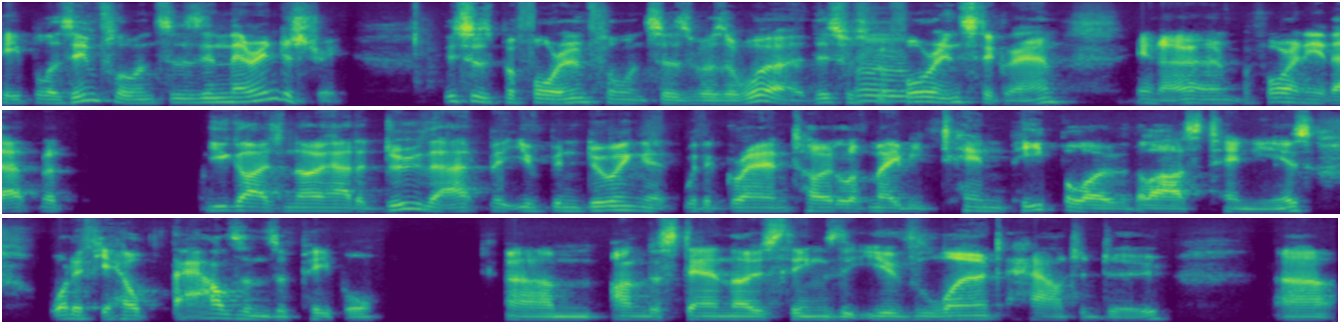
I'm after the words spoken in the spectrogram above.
people as influencers in their industry. This was before influencers was a word. This was Mm. before Instagram, you know, and before any of that. But you guys know how to do that, but you've been doing it with a grand total of maybe 10 people over the last 10 years. What if you help thousands of people um, understand those things that you've learnt how to do uh,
